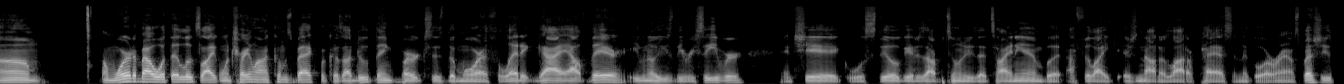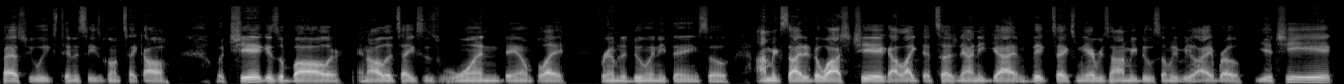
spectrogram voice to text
Um, I'm worried about what that looks like when Treylon comes back because I do think Burks is the more athletic guy out there, even though he's the receiver. and Chig will still get his opportunities at tight end, but I feel like there's not a lot of passing to go around, especially these past few weeks. Tennessee's going to take off, but Chig is a baller, and all it takes is one damn play for him to do anything. So I'm excited to watch Chig. I like that touchdown he got. And Vic texts me every time he do something. He be like, hey, bro, you Chig.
